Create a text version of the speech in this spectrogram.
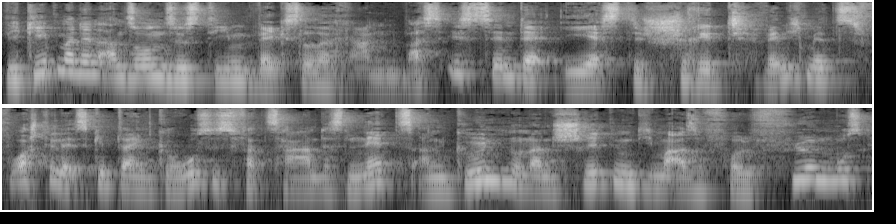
wie geht man denn an so einen Systemwechsel ran? Was ist denn der erste Schritt? Wenn ich mir jetzt vorstelle, es gibt ein großes verzahntes Netz an Gründen und an Schritten, die man also vollführen muss,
